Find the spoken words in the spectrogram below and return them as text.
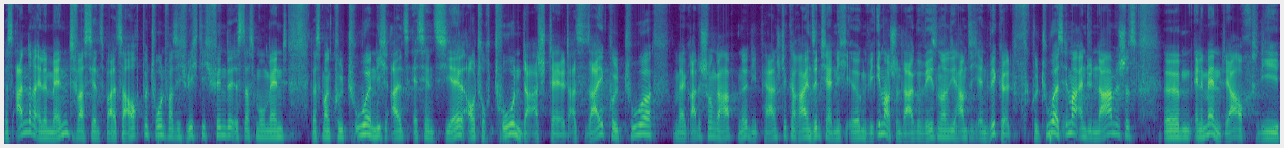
Das andere Element, was Jens Balzer auch betont, was ich wichtig finde, ist das Moment, dass man Kultur nicht als essentiell autochton darstellt, als sei Kultur, haben wir ja gerade schon gehabt, ne, die Perlenstickereien sind ja nicht irgendwie immer schon da gewesen, sondern die haben sich entwickelt. Kultur ist immer ein dynamisches ähm, Element. Ja, auch die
